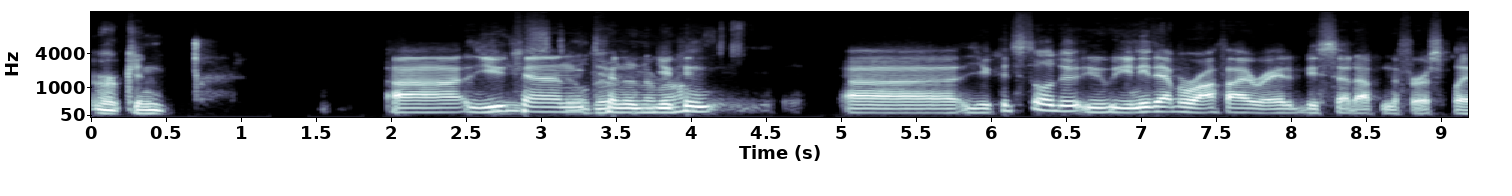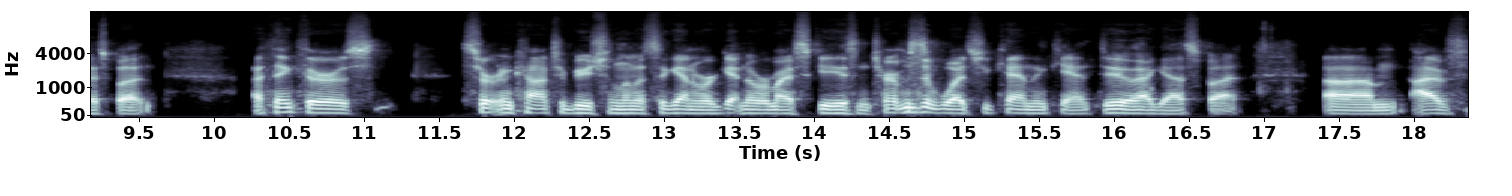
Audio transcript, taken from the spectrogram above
or can uh, you, you can, can you can uh, you could still do you, you need to have a Roth IRA to be set up in the first place, but I think there's certain contribution limits. Again, we're getting over my skis in terms of what you can and can't do, I guess. But um, I've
